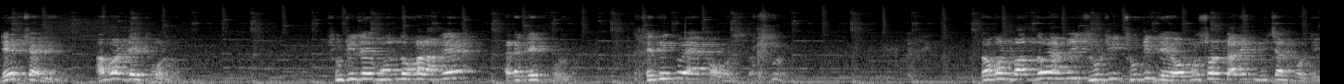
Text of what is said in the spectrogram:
ডেট চাইলেন, আবার ডেট পড়ল ছুটিতে বন্ধ হওয়ার আগে একটা ডেট পড়ল সেদিনকেও এক অবস্থা। তখন বাধ্য হয়ে আমি ছুটি, ছুটিতে অবসরকালীন বিচারপতি,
